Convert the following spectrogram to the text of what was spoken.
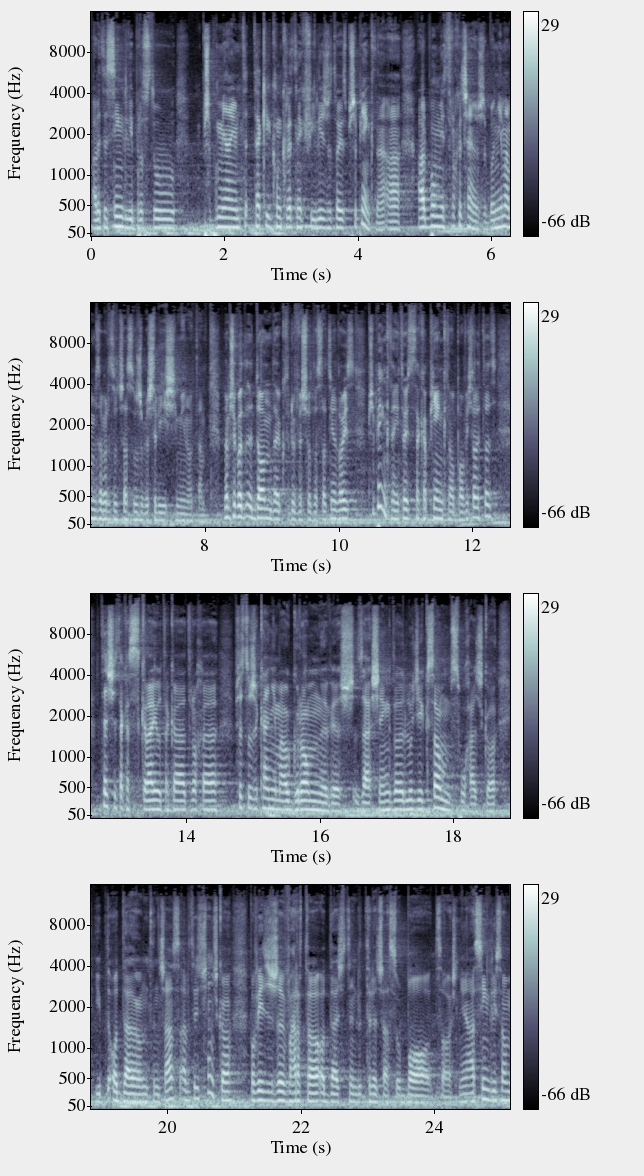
ale te singli po prostu przypominają te, takiej konkretnej chwili, że to jest przepiękne, a album jest trochę cięższy, bo nie mamy za bardzo czasu, żeby 40 minut tam. Na przykład Donde, który wyszedł ostatnio, to jest przepiękne i to jest taka piękna opowieść, ale to jest, też jest taka z kraju, taka trochę, przez to, że Kanye ma ogromny, wiesz, zasięg, to ludzie chcą słuchać go i oddają ten czas, ale to jest ciężko powiedzieć, że warto oddać ten, tyle czasu, bo coś, nie? A singli są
